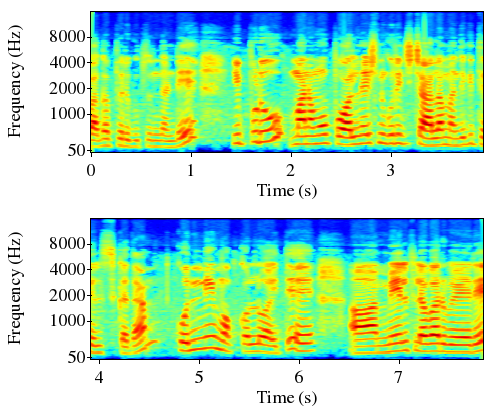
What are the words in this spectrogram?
బాగా పెరుగుతుందండి. ఇప్పుడు మనము పాలినేషన్ గురించి చాలా మందికి తెలుసు కదా. కొన్ని మొక్కల్లో అయితే మేల్ ఫ్లవర్ వేరే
